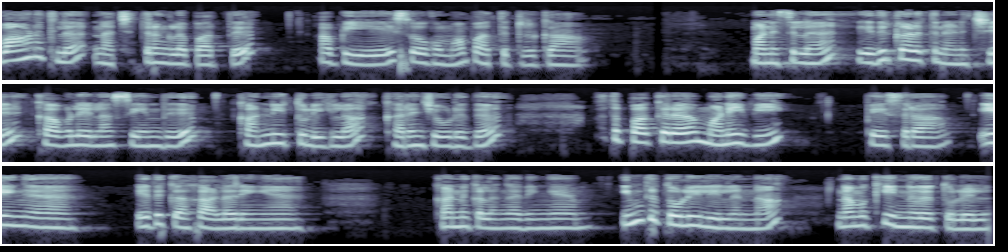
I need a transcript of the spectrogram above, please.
வானத்துல நட்சத்திரங்களை பார்த்து அப்படியே சோகமா பார்த்துட்டு இருக்கான். மனசுல எதிர்காலத்தை நினைச்சு கவலையெல்லாம் சேர்ந்து கண்ணீர் துளிகளா கரைஞ்சி விடுது அதை பார்க்குற மனைவி பேசுறா ஏங்க எதுக்காக அலறீங்க? கண்ணு கலங்காதீங்க. இந்த தொழில் இல்லைன்னா நமக்கு இன்னொரு தொழில்.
